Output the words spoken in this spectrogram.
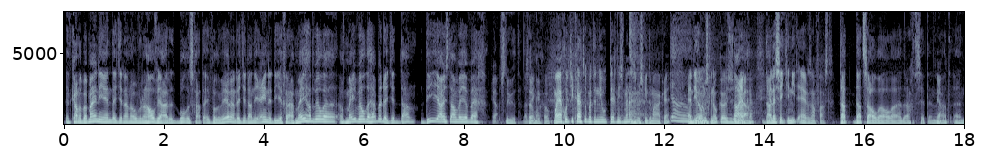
het kan er bij mij niet in dat je dan over een half jaar de boel eens gaat evalueren. En dat je dan die ene die je graag mee had willen, of mee wilde hebben, dat je dan die juist dan weer weg Ja, stuurt. Dat denk maar. ik ook. Maar ja, goed, je krijgt ook met een nieuw technisch manager misschien te maken. Hè? Ja, En die wil misschien ook keuzes Nou maken. dat- En daar zit je niet ergens aan vast. Dat, dat zal wel eh, erachter zitten, inderdaad. En,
